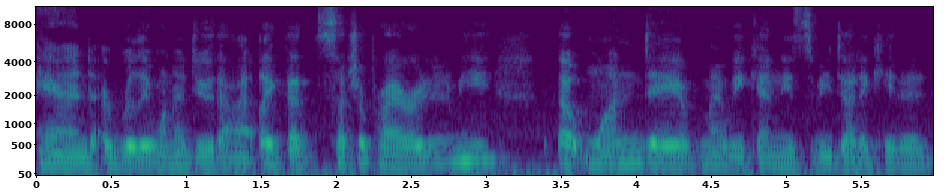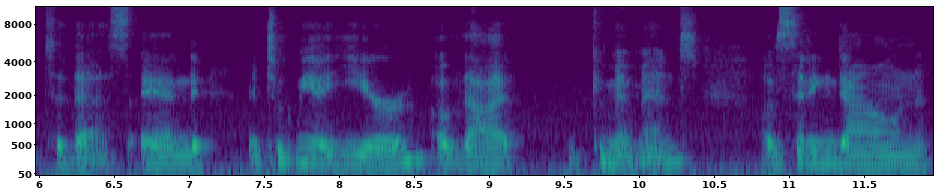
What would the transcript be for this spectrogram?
And I really want to do that. Like that's such a priority to me that one day of my weekend needs to be dedicated to this. And it took me a year of that commitment of sitting down,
